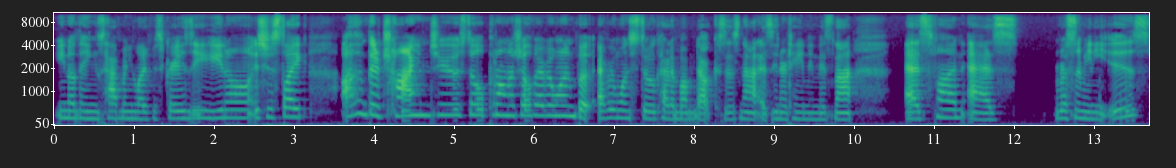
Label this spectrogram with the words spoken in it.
You know, things happening. Life is crazy. You know, it's just like I think they're trying to still put on a show for everyone, but everyone's still kind of bummed out because it's not as entertaining. It's not as fun as WrestleMania is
